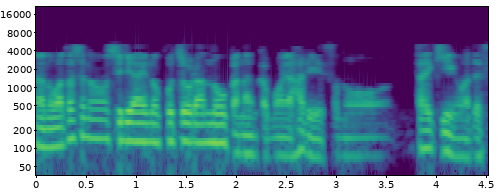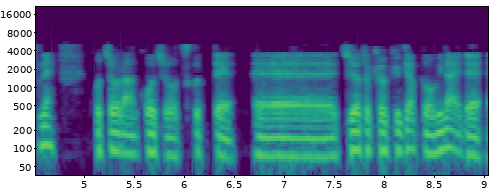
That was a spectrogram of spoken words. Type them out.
あの、私の知り合いのコチョウラン農家なんかも、やはり、その、大企業はですね、コチョウラン工場を作って、えー、需要と供給ギャップを見ないで、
